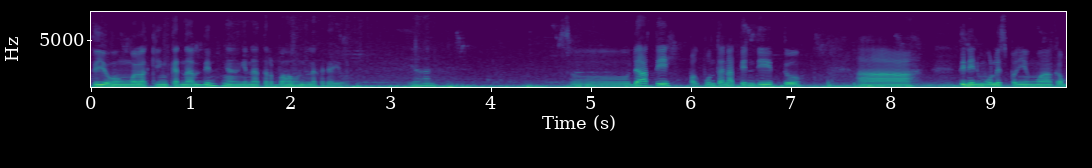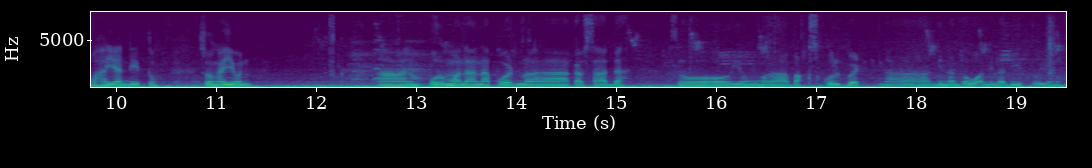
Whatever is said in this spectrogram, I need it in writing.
Ito yung malaking kanal din nga ginatrabaho nila kadayo. Yan. So dati pagpunta natin dito ah tininmulis pa yung mga kabahayan dito. So ngayon ah purma na na mga kalsada. So yung mga box culvert na ginagawa nila dito yun. oh.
